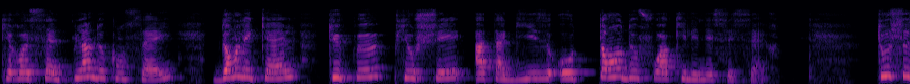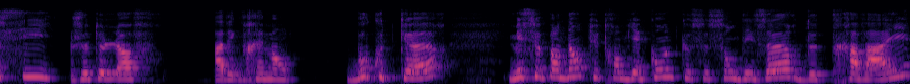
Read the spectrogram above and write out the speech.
qui recèlent plein de conseils dans lesquels tu peux piocher à ta guise autant de fois qu'il est nécessaire. Tout ceci, je te l'offre avec vraiment beaucoup de cœur, mais cependant, tu te rends bien compte que ce sont des heures de travail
